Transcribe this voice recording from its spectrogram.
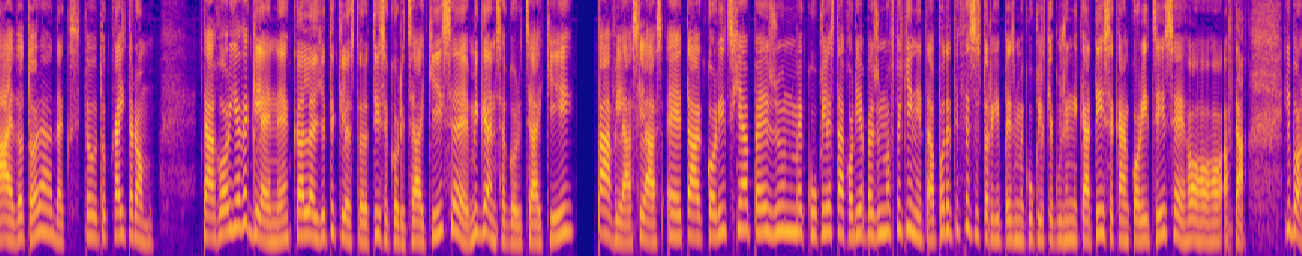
Α, εδώ τώρα εντάξει, το, το καλύτερό μου. Τα αγόρια δεν κλαίνε. Καλά, γιατί κλαις τώρα, τι είσαι κοριτσάκι, είσαι, μην κάνεις σαν κοριτσάκι. Παύλα, σλά. Ε, τα κορίτσια παίζουν με κούκλες, τα αγόρια παίζουν με αυτοκίνητα. Οπότε τι θες τώρα και παίζει με κούκλες και κουζινικά, τι είσαι καν κορίτσι, είσαι, ο, ο, αυτά. Λοιπόν,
